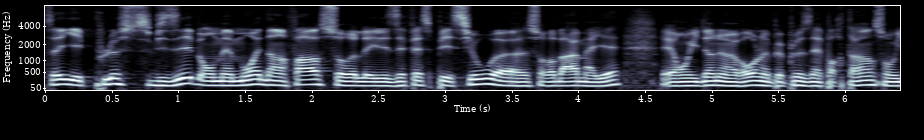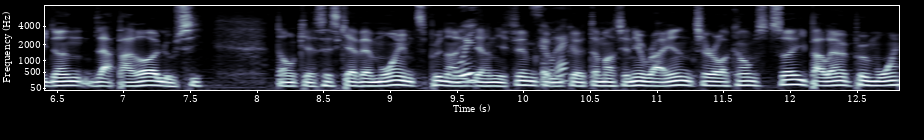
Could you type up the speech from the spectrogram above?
Sais, il est plus visible, on met moins d'emphase sur les effets spéciaux euh, sur Robert Maillet et on lui donne un rôle un peu plus d'importance, on lui donne de la parole aussi. Donc, euh, c'est ce qu'il y avait moins un petit peu dans Oui, les derniers films, comme tu as mentionné, Ryan, Sherlock Holmes, tout ça, il parlait un peu moins.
